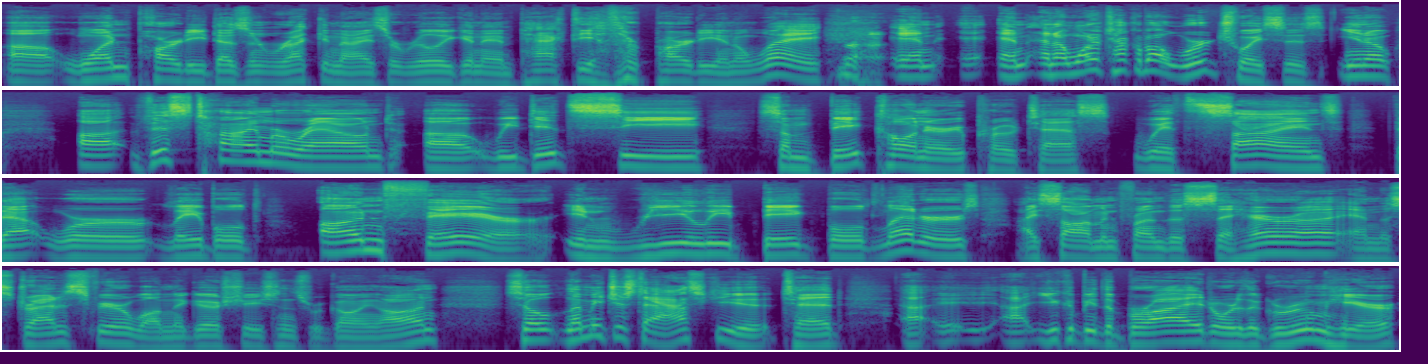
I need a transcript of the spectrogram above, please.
uh, one party doesn't recognize are really going to impact the other party in a way. and and and I want to talk about word choices. You know, uh, this time around, uh, we did see some big culinary protests with signs that were labeled unfair in really big, bold letters. I saw him in front of the Sahara and the Stratosphere while negotiations were going on. So let me just ask you, Ted, uh, uh, you could be the bride or the groom here,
